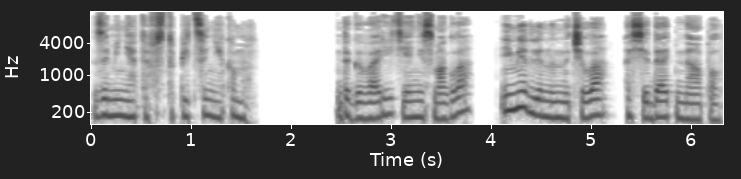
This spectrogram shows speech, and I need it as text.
«За меня-то вступиться некому». Договорить я не смогла и медленно начала оседать на пол,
